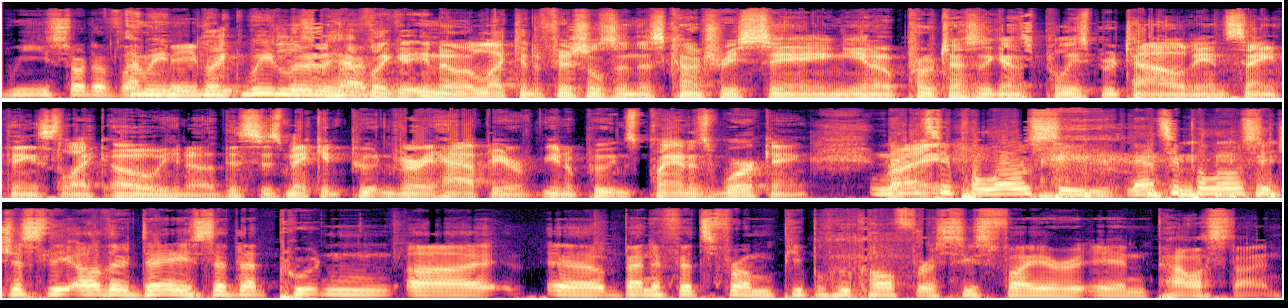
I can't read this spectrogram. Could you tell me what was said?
we sort of like I mean, like we literally have like you know elected officials in this country saying you know protests against police brutality and saying things like oh you know this is making Putin very happy or you know Putin's plan is working Nancy right Pelosi. Nancy Pelosi just the other day said that Putin uh, uh, benefits from people who call for a ceasefire in Palestine.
